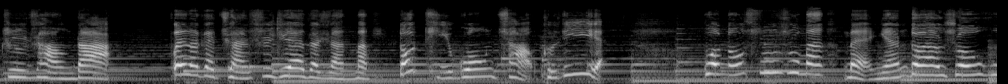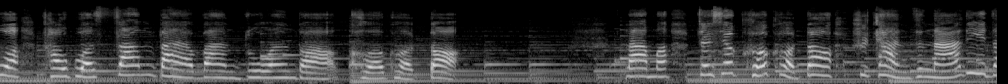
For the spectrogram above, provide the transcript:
制成的。为了给全世界的人们都提供巧克力。果农叔叔们每年都要收获超过三百万吨的可可豆。那么这些可可豆是产自哪里的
